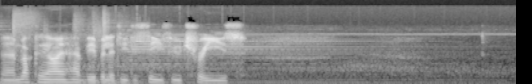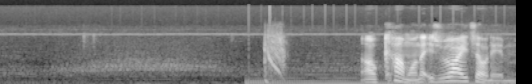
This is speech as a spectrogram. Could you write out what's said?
Um, luckily I have the ability to see through trees. Oh come on, that is right on him.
